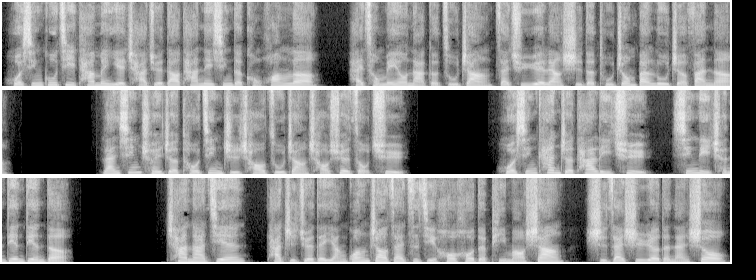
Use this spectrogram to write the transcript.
火星估计他们也察觉到他内心的恐慌了，还从没有哪个族长在去月亮时的途中半路折返呢。蓝星垂着头，径直朝族长巢穴走去。火星看着他离去。心里沉甸甸的，刹那间，他只觉得阳光照在自己厚厚的皮毛上，实在是热的难受。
